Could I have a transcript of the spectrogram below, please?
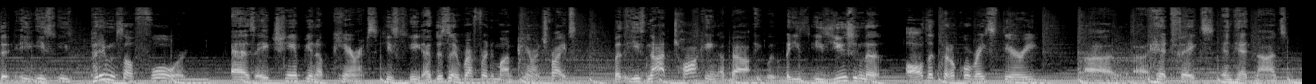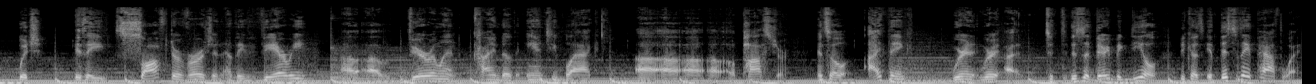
The, he's, he's putting himself forward as a champion of parents. He's he, uh, this is a referendum on parents' rights, but he's not talking about. But he's, he's using the all the critical race theory, uh, uh, head fakes and head nods, which is a softer version of a very uh, uh virulent kind of anti-black uh, posture. And so I think we're we're to, this is a very big deal because if this is a pathway,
